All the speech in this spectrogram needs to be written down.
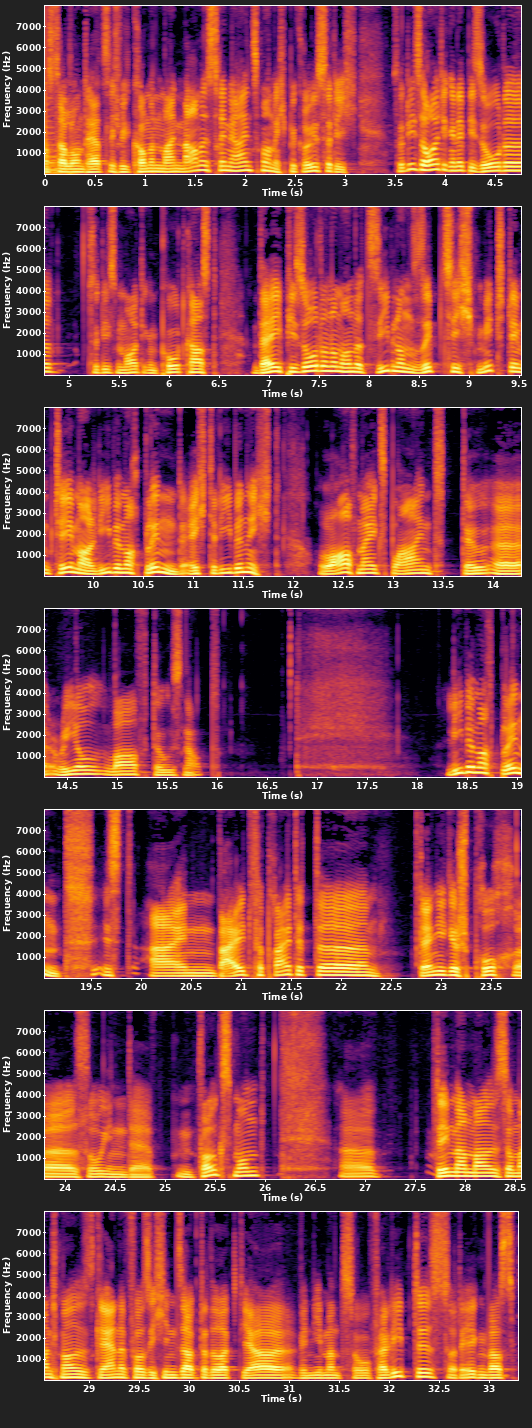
Podcast. Hallo und herzlich willkommen. Mein Name ist René Heinzmann. Ich begrüße dich zu dieser heutigen Episode, zu diesem heutigen Podcast, der Episode Nummer 177 mit dem Thema Liebe macht blind, echte Liebe nicht. Love makes blind, do, uh, real love does not. Liebe macht blind ist ein weit verbreiteter, gängiger Spruch, äh, so in der, im Volksmund. Äh, den man mal so manchmal gerne vor sich hin sagt oder sagt, ja, wenn jemand so verliebt ist oder irgendwas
